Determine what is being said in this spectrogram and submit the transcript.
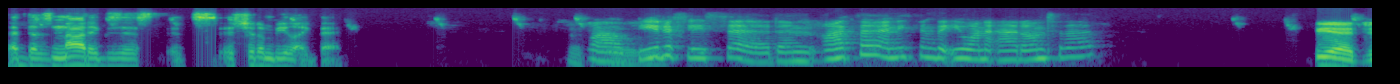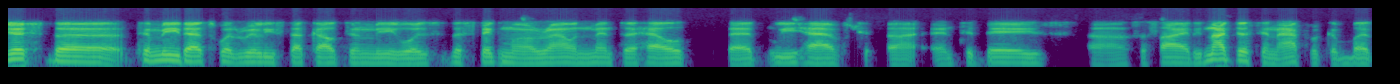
that does not exist. It's it shouldn't be like that wow beautifully said and arthur anything that you want to add on to that yeah just the to me that's what really stuck out to me was the stigma around mental health that we have uh, in today's uh, society not just in africa but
